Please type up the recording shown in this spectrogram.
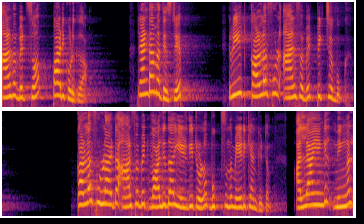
ആൽഫബറ്റ് സോങ് പാടിക്കൊടുക്കുക. രണ്ടാമത്തെ step read colourful alphabet picture book കളർഫുള്ളായിട്ട് ആൽഫബറ്റ് വലുതായി എഴുതിയിട്ടുള്ള ബുക്സ് ഒന്ന് മേടിക്കാൻ കിട്ടും. അല്ലായെങ്കിൽ നിങ്ങൾ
